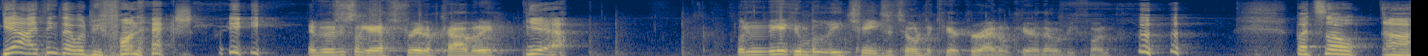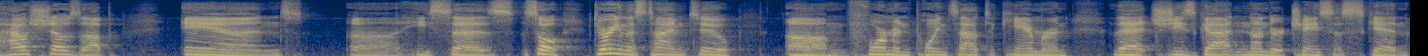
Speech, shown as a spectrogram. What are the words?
yeah, I think that would be fun, actually. If it was just like a straight up comedy, yeah. like they completely change the tone of the character, I don't care. That would be fun. But so uh, House shows up and uh, he says, so during this time too, um, Foreman points out to Cameron that she's gotten under Chase's skin,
